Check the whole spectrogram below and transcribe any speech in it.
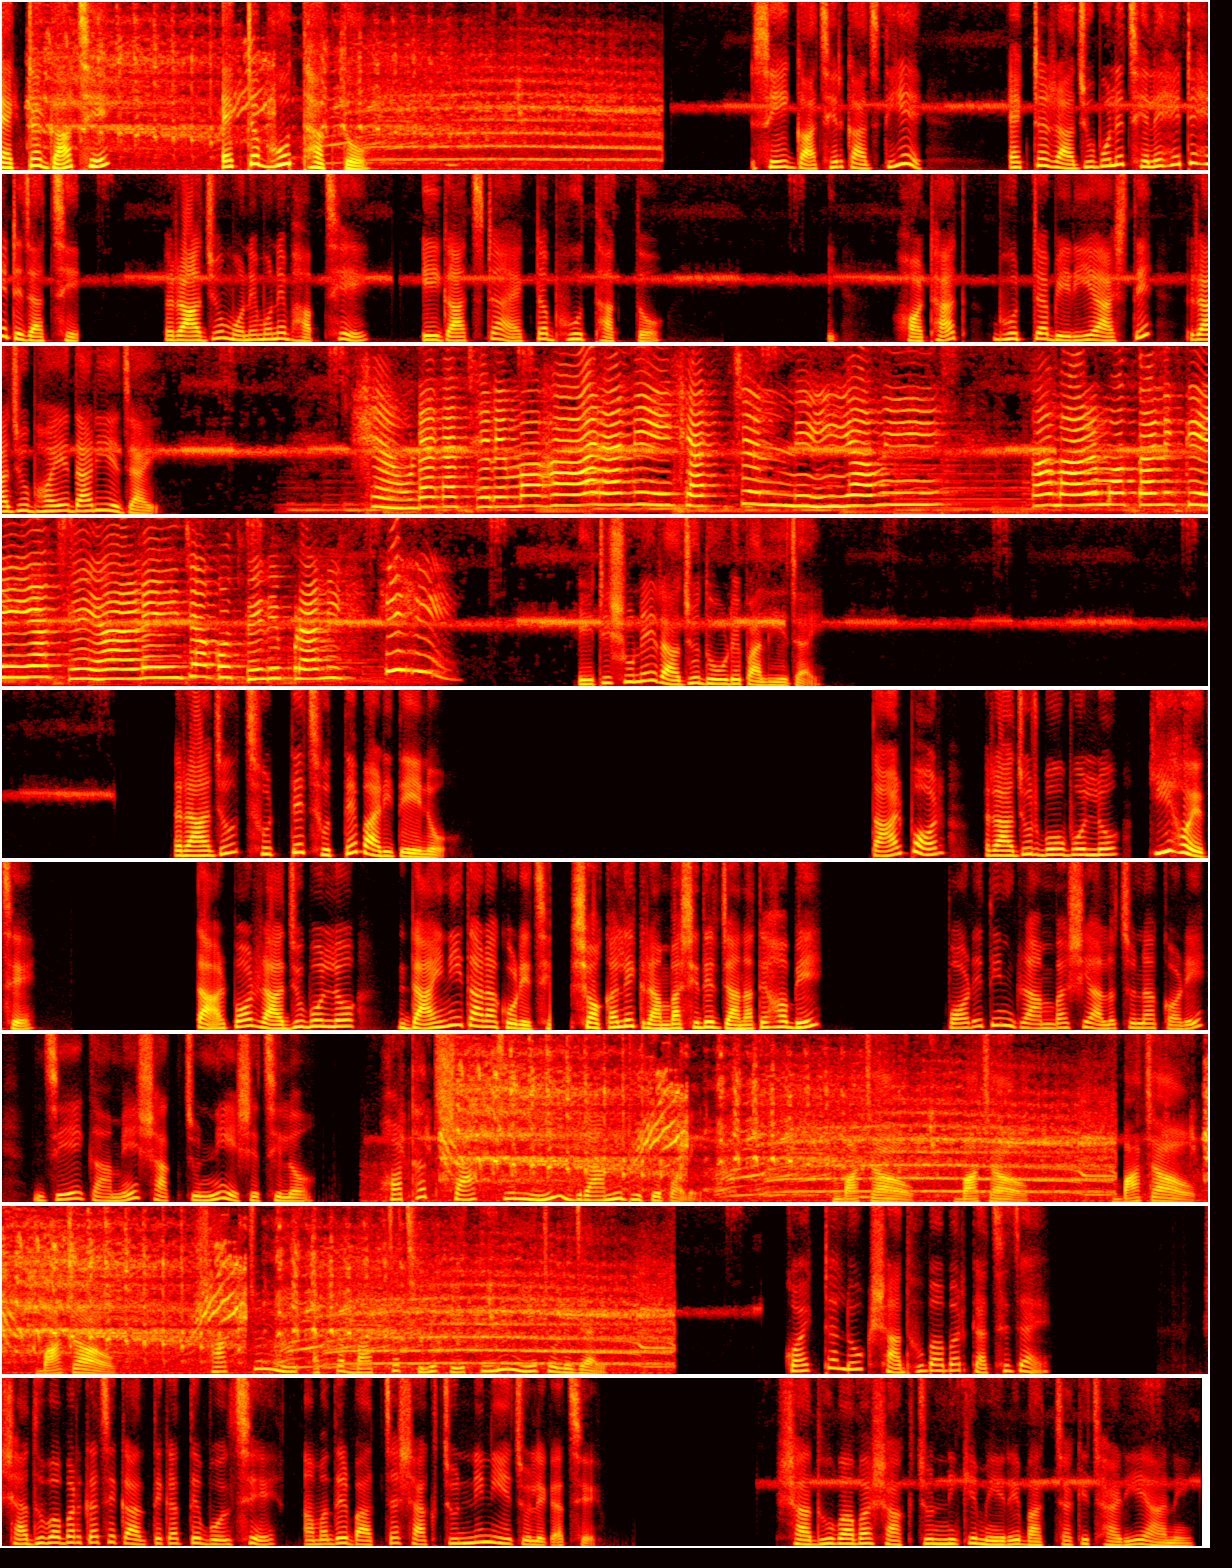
একটা গাছে একটা ভূত থাকত। সেই গাছের কাছ দিয়ে একটা রাজু বলে ছেলে হেঁটে হেঁটে যাচ্ছে। রাজু মনে মনে ভাবছে এই গাছটা একটা ভূত থাকত। হঠাৎ ভূতটা বেরিয়ে আসতে রাজু ভয়ে দাঁড়িয়ে যায়। গাছের মহারানী এটি শুনে রাজু দৌড়ে পালিয়ে যায়। রাজু ছুটতে ছুটতে বাড়িতে এলো। তারপর রাজুর বউ বলল কি হয়েছে? তারপর রাজু বলল ডাইনি তারা করেছে। সকালে গ্রামবাসীদের জানাতে হবে। পরের দিন গ্রামবাসী আলোচনা করে যে গ্রামে শাকচুন্নি এসেছিল। হঠাৎ শাকচুন্নি গ্রামে ঢুকে পড়ে। বাঁচাও। বাঁচাও বাঁচাও বাঁচাও। শাকচুন্নি একটা বাচ্চা ছেলেকে তুলে নিয়ে চলে যায়। কয়েকটা লোক সাধু বাবার কাছে যায়। সাধু বাবার কাছে কাঁদতে কাঁদতে বলছে, আমাদের বাচ্চা শাকচুন্নি নিয়ে চলে গেছে। সাধু বাবা শাকচুন্নিকে মেরে বাচ্চাকে ছাড়িয়ে আনে।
